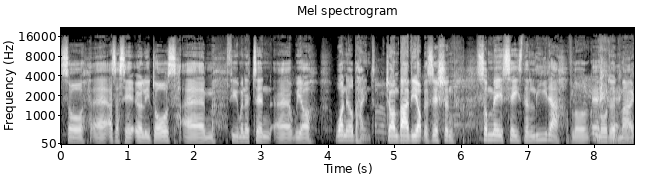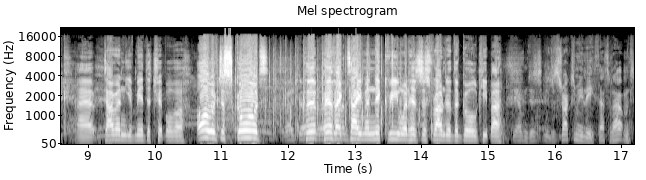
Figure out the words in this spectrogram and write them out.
So, uh, as I say, early doors. Um, a few minutes in, uh, we are 1 0 behind. Joined by the opposition. Some may say he's the leader of Lo- Loaded Mag. Uh, Darren, you've made the trip over. Oh, we've just scored! Per- perfect time, and Nick Greenwood has just rounded the goalkeeper. You haven't just you distracted me, Lee. That's what happened.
